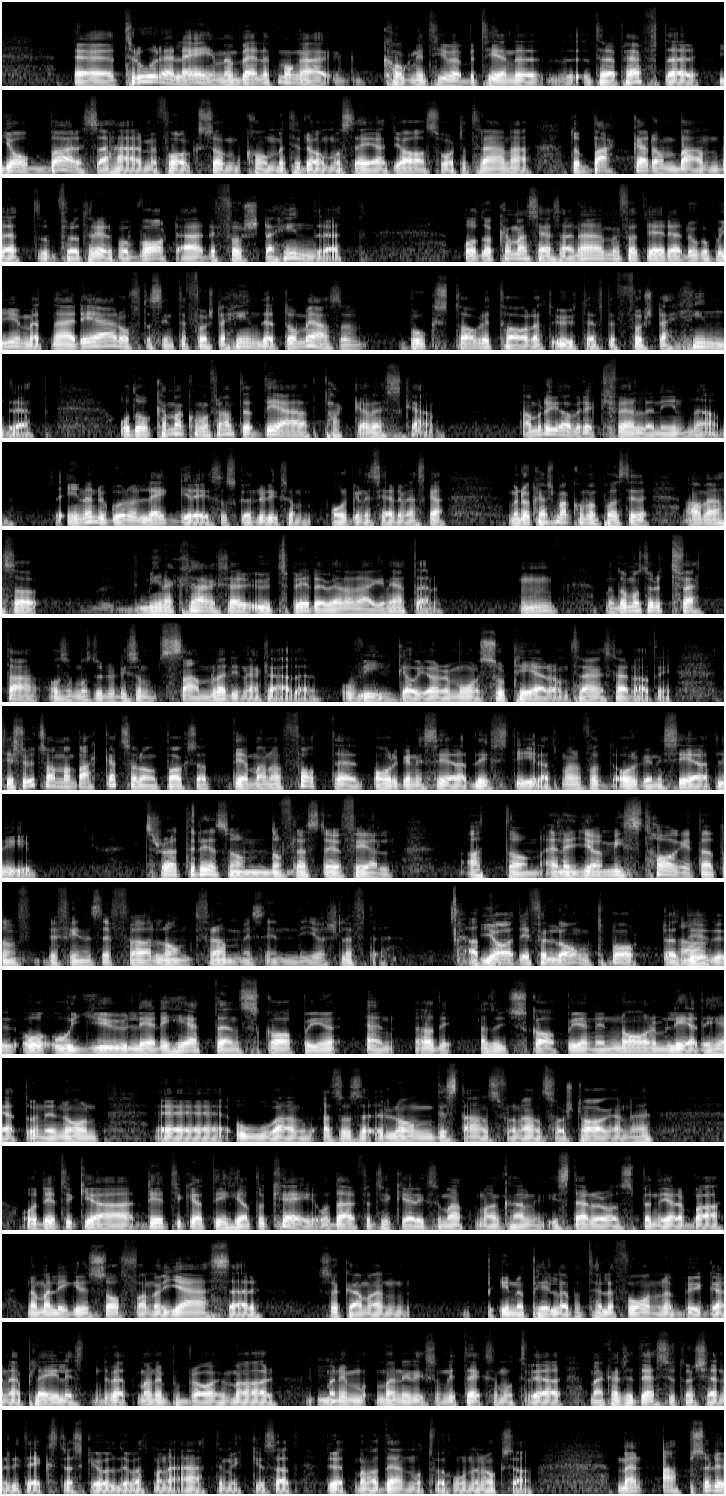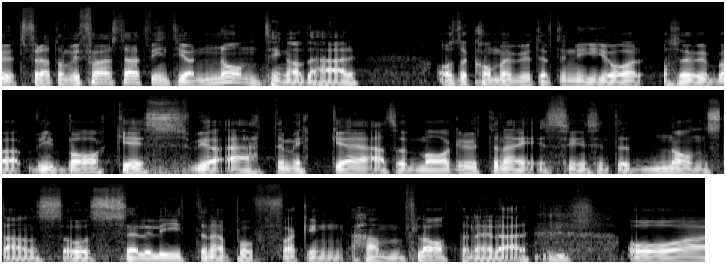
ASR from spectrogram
Eh, tror det eller ej, men väldigt många kognitiva beteendeterapeuter jobbar så här med folk som kommer till dem och säger att jag har svårt att träna. Då backar de bandet för att ta reda på vart är det första hindret. Och då kan man säga så här, nej men för att jag är rädd att gå på gymmet. Nej, det är oftast inte första hindret. De är alltså bokstavligt talat ute efter första hindret. Och då kan man komma fram till att det är att packa väskan. Ja, men då gör vi det kvällen innan. Så innan du går och lägger dig så ska du liksom organisera din väska. Men då kanske man kommer på att ja men alltså mina träningskläder är utspridda över hela lägenheten. Mm. Men då måste du tvätta och så måste du liksom samla dina kläder och vika och göra dem mål, sortera dem, träningskläder och allting. Till slut så har man backat så långt bak så att det man har fått är en organiserad livsstil, att man har fått ett organiserat liv. Tror du att det är det som de flesta gör fel? Att de, eller gör misstaget att de befinner sig för långt fram i sin nyårslöfte? Att Ja, det är för långt bort. Alltså Ja. det, och, och julledigheten skapar ju en, alltså skapar ju en enorm ledighet och en enorm eh, oan, alltså så- lång distans från ansvarstagande. Och det tycker jag, det tycker jag att det är helt okej. Och därför tycker jag liksom att man kan istället då spendera bara, när man ligger i soffan och jäser, så kan man in och pilla på telefonen och bygga den här playlisten. Du vet, man är på bra humör, man är, man är liksom lite extra motiverad. Man kanske dessutom känner lite extra skuld över att man har ätit mycket, så att du vet, man har den motivationen också. Men absolut, för att om vi föreställer att vi inte gör någonting av det här och så kommer vi ut efter nyår och så är vi bara, vi är bakis, vi har ätit mycket, alltså magrutorna syns inte någonstans och celluliterna på fucking handflatorna är där. Och,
